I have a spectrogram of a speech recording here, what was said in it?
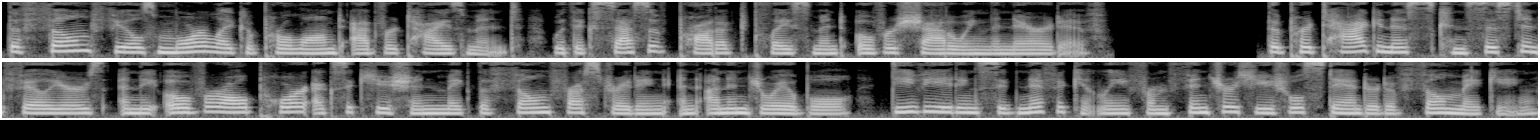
The film feels more like a prolonged advertisement, with excessive product placement overshadowing the narrative. The protagonist's consistent failures and the overall poor execution make the film frustrating and unenjoyable, deviating significantly from Fincher's usual standard of filmmaking.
